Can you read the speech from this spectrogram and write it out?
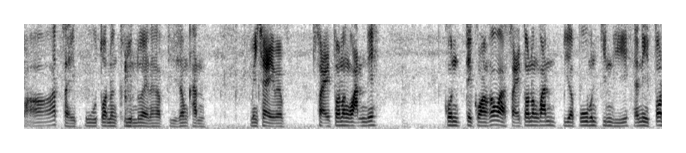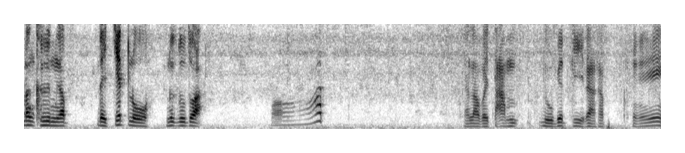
ป๊าดใส่ปูตอนกลางคืนด้วยนะครับที่สำคัญ ไม่ใช่แบบใส่ตอนกลางวันนี่ คนแต่ก่อนเขาว่าใส่ตอนกลางวันอย่าปูมันกินดี อันนี้ตอนกลางคืนครับ ได้เจ็ดโล นึกดูตัวป๊าดแล้วเราไปตามดูเบ็ดพี่นะครับเฮ้ย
